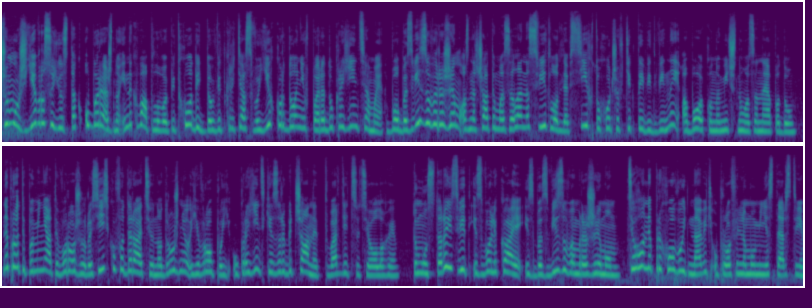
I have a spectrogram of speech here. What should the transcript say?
Чому ж Євросоюз так обережно і неквапливо підходить до відкриття своїх кордонів перед українцями? Бо безвізовий режим означатиме зелене світло для всіх, хто хоче втікти від війни або економічного занепаду. Не проти поміняти ворожу Російську Федерацію на дружню Європу й українські заробітчани, твердять соціологи. Тому старий світ і зволікає із безвізовим режимом. Цього не приховують навіть у профільному міністерстві.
